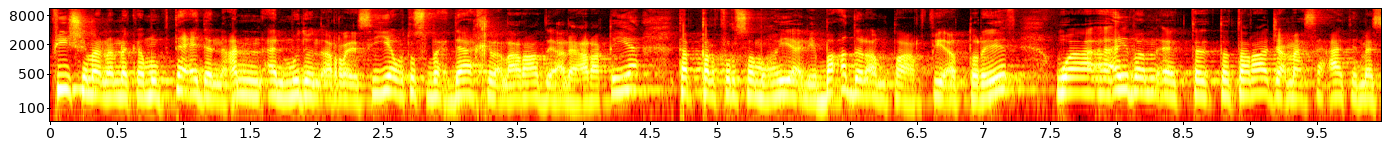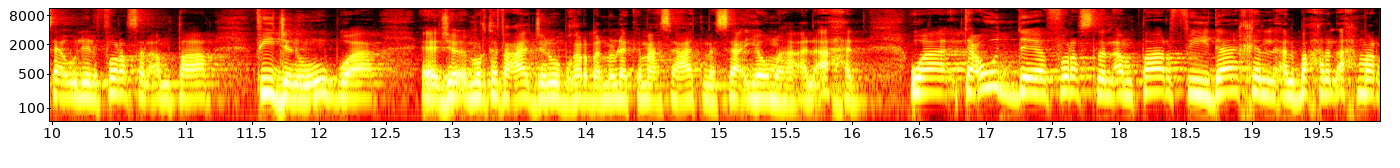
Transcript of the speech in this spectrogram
في شمال المملكة مبتعدا عن المدن الرئيسية وتصبح داخل الأراضي العراقية. تبقى الفرصة مهيئة لبعض الأمطار في الطريف وأيضا تتراجع مع ساعات المساء والليل فرص الأمطار في جنوب ومرتفعات جنوب غرب المملكة مع ساعات مساء يوم الأحد. وتعود فرص للأمطار في داخل البحر الأحمر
